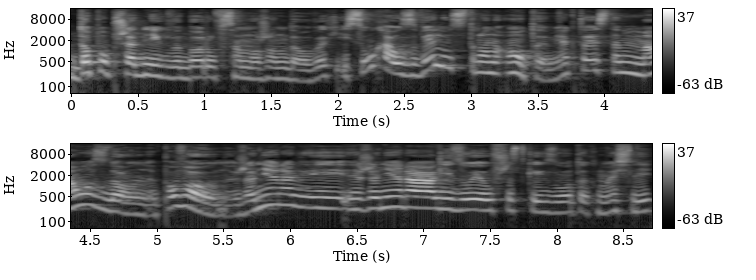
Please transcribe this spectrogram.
do poprzednich wyborów samorządowych i słuchał z wielu stron o tym, jak to jestem mało zdolny, powolny, że nie, że nie realizuję wszystkich złotych myśli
